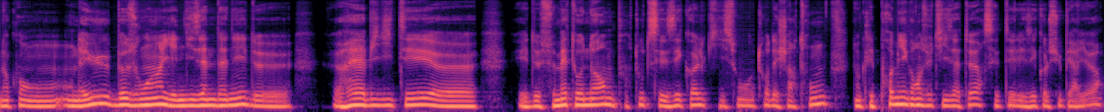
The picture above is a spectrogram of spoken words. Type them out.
Donc on, a eu besoin, il y a une dizaine d'années, de, réhabiliter et de se mettre aux normes pour toutes ces écoles qui sont autour des Chartrons. Donc les premiers grands utilisateurs, c'était les écoles supérieures.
